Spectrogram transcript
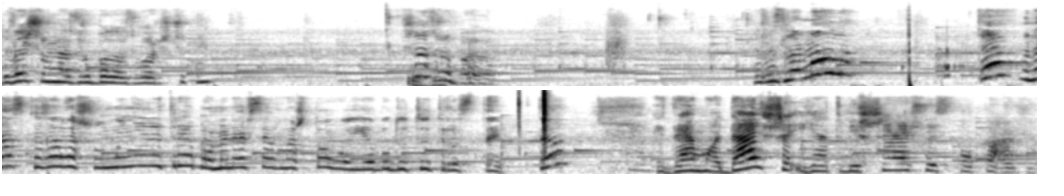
Дивись, що вона зробила з горщиком. Що зробила? Розламала? Так, вона сказала, що мені не треба, мене все влаштовує, я буду тут рости. Так? Йдемо далі, і я тобі ще щось покажу.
